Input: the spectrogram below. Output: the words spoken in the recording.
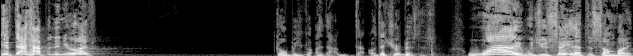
if that happened in your life, go be, oh, that's your business. Why would you say that to somebody?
